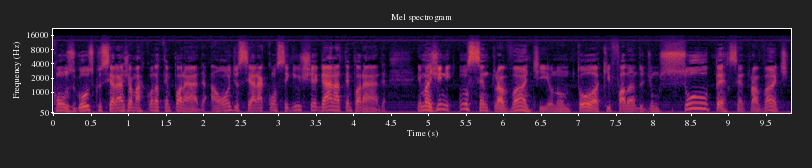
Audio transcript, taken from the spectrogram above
com os gols que o Ceará já marcou na temporada, aonde o Ceará conseguiu chegar na temporada. Imagine um centroavante, eu não estou aqui falando de um super centroavante,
